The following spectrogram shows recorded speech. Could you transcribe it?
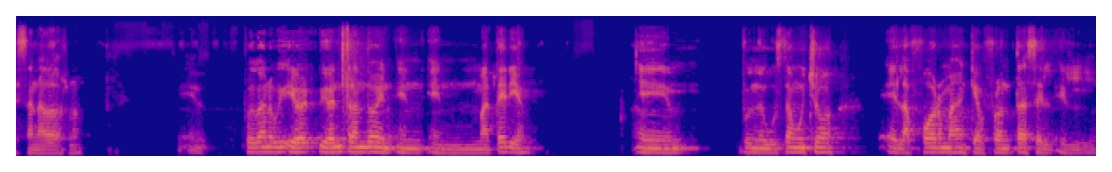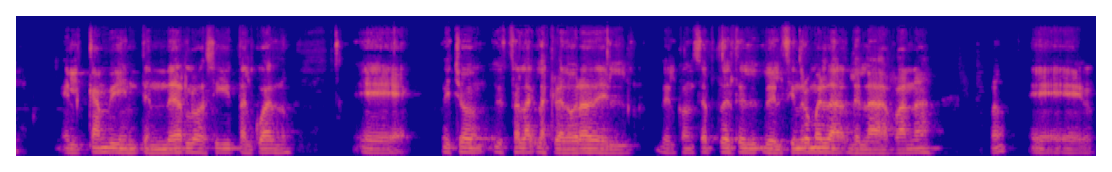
sanador. ¿no? pues bueno, yo, entrando en, en, en materia, pues me gusta mucho la forma en que afrontas el el cambio y entenderlo así tal cual, ¿no? Eh, de hecho, está la, creadora del, concepto del, síndrome de la, rana, ¿no? Eh,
